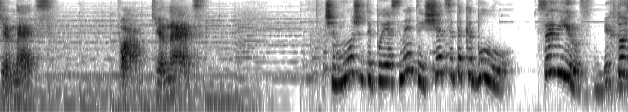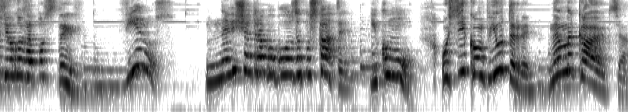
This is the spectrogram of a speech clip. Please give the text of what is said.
кінець. Вам кінець. Чи можете пояснити, що це таке було? це вірус, і хтось його запустив. Вірус? Навіщо треба було запускати? І кому? Усі комп'ютери не вмикаються.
